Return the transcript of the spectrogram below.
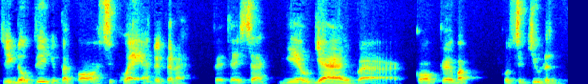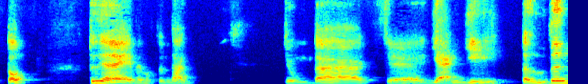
chuyện đầu tiên chúng ta có sức khỏe trước cái này về thể xác dẻo dai và có cơ bắp có sức chịu đựng tốt. Thứ hai về mặt tinh thần chúng ta sẽ dạng dĩ tự tin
